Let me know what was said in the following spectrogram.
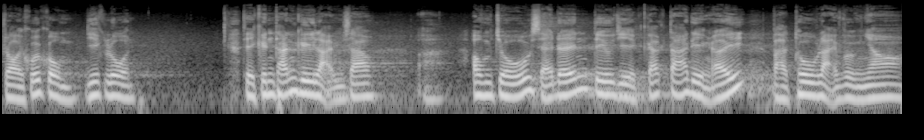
rồi cuối cùng giết luôn. Thì kinh thánh ghi lại làm sao? À, ông chủ sẽ đến tiêu diệt các tá điền ấy và thu lại vườn nho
